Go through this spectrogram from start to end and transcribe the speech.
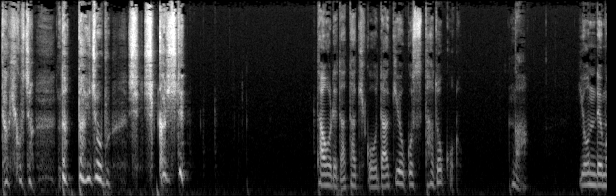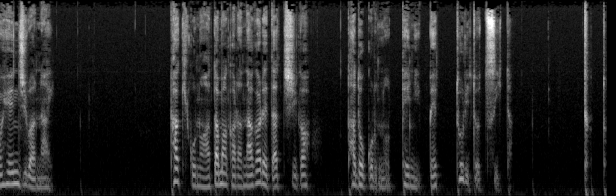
滝子ちゃんだ大丈夫。ししっかりして。倒れた滝子を抱き起こす田所が呼んでも返事はない。滝子の頭から流れた血が田所の手にべっとりとついた「たた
